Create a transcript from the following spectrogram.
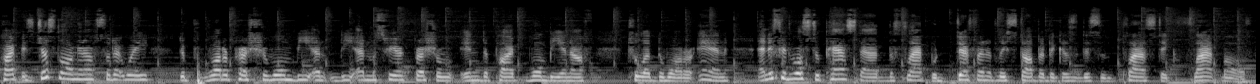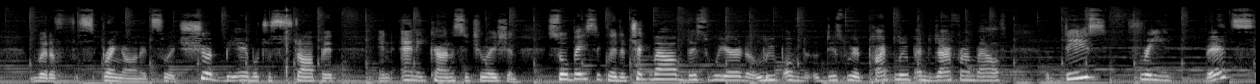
pipe is just long enough so that way the water pressure won't be and the atmospheric pressure in the pipe won't be enough to let the water in. And if it was to pass that the flap would definitely stop it because this is plastic flap valve with a spring on it. So it should be able to stop it in any kind of situation. So basically the check valve this weird loop of this weird pipe loop and the diaphragm valve these three bits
